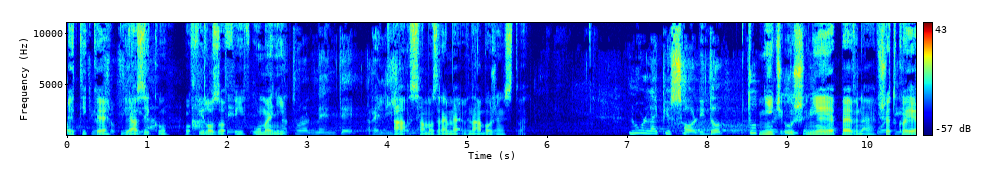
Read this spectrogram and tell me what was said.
Etike v jazyku, vo filozofii, v umení a samozrejme v náboženstve. Nič už nie je pevné, všetko je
